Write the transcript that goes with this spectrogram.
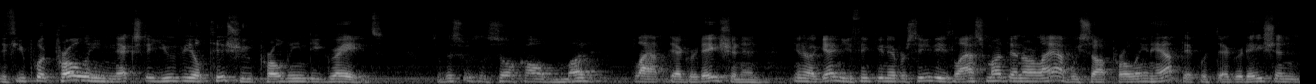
If you put Prolene next to uveal tissue, Prolene degrades. So this was the so-called mud flap degradation. And you know, again, you think you never see these. Last month in our lab, we saw Prolene haptic with degradation.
